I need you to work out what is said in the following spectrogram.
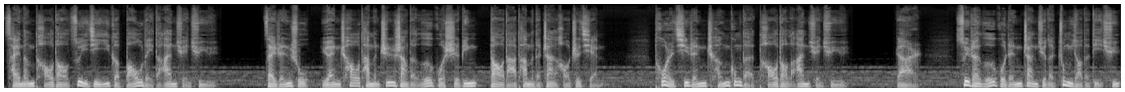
才能逃到最近一个堡垒的安全区域。在人数远超他们之上的俄国士兵到达他们的战壕之前，土耳其人成功的逃到了安全区域。然而，虽然俄国人占据了重要的地区，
